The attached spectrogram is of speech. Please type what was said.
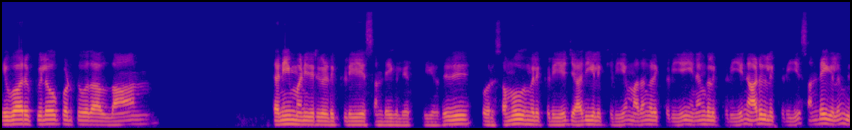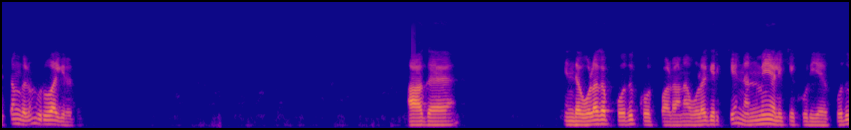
இவ்வாறு பிளவுபடுத்துவதால் தான் தனி மனிதர்களுக்கிடையே சண்டைகள் ஏற்படுகிறது. ஒரு சமூகங்களுக்கிடையே ஜாதிகளுக்கிடையே மதங்களுக்கிடையே இனங்களுக்கிடையே நாடுகளுக்கிடையே சண்டைகளும் யுத்தங்களும் உருவாகிறது. ஆக இந்த உலக பொது கோட்பாடான உலகிற்கே நன்மை அளிக்கக்கூடிய பொது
